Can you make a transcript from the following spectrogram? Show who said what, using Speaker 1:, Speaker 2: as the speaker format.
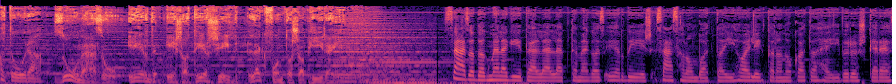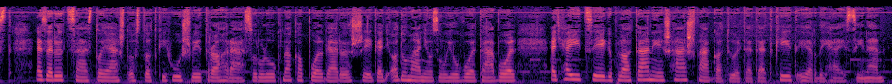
Speaker 1: 6 óra.
Speaker 2: Zónázó. Érd és a térség legfontosabb hírei.
Speaker 3: Századag melegétellel lepte meg az érdi és százhalombattai hajléktalanokat a helyi Vöröskereszt. 1500 tojást osztott ki húsvétra rászorulóknak a polgárőrség egy adományozó jó voltából. Egy helyi cég platán és hásfákat ültetett két érdi helyszínen.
